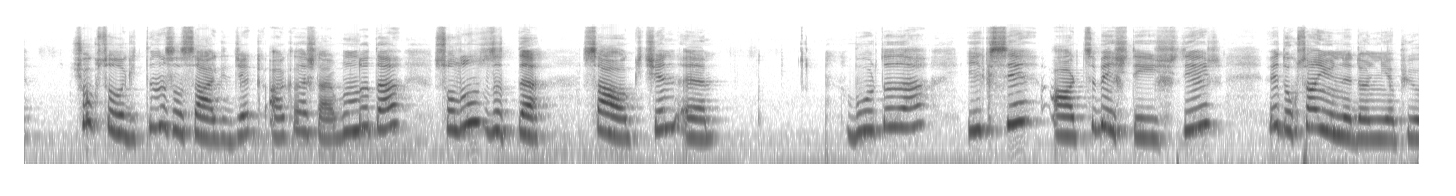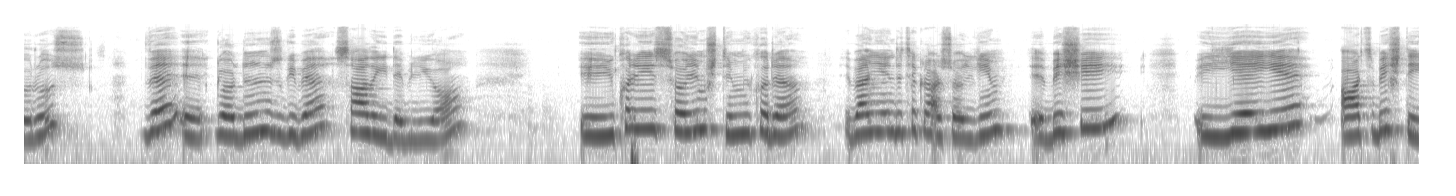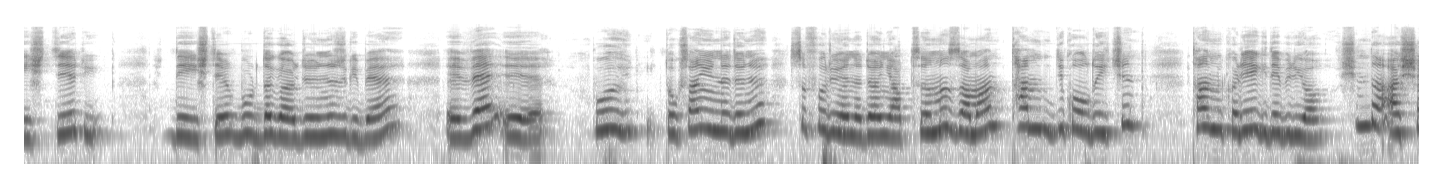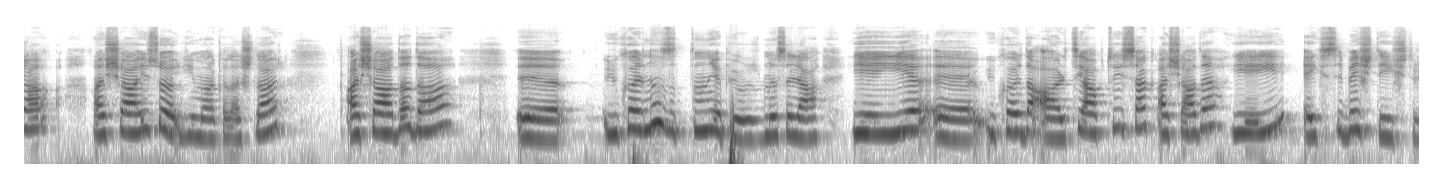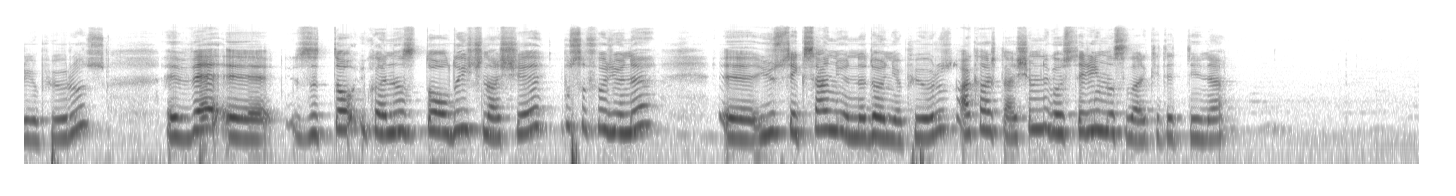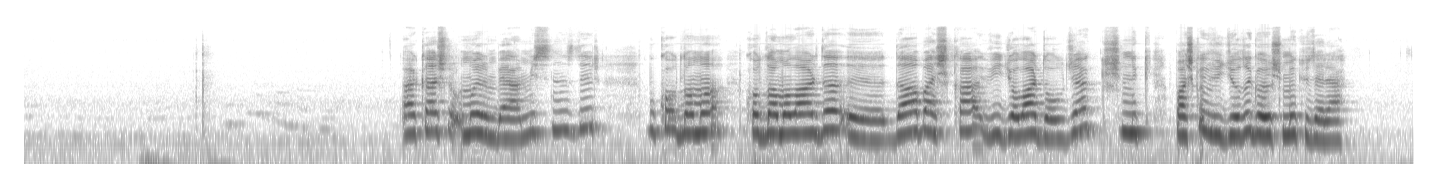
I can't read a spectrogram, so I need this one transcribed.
çok sola gitti nasıl sağa gidecek arkadaşlar. Bunda da solun zıttı sağ ok için e, Burada da x'i artı 5 değiştir ve 90 yönüne dön yapıyoruz. Ve e, gördüğünüz gibi sağda gidebiliyor. E, yukarıyı söylemiştim yukarı. E, ben yine tekrar söyleyeyim. E, 5'i e, y'yi artı 5 değiştir değiştir. Burada gördüğünüz gibi. Ve e, bu 90 yönüne dönü 0 yöne dön yaptığımız zaman tam dik olduğu için tam yukarıya gidebiliyor. Şimdi aşağı aşağıyı söyleyeyim arkadaşlar. Aşağıda da e, yukarının zıttını yapıyoruz. Mesela y'yi e, yukarıda artı yaptıysak aşağıda y'yi eksi 5 değiştir yapıyoruz. E, ve e, zıttı yukarının zıttı olduğu için aşağı bu sıfır yöne e, 180 yönüne dön yapıyoruz. Arkadaşlar şimdi göstereyim nasıl hareket ettiğini. Arkadaşlar umarım beğenmişsinizdir. Bu kodlama kodlamalarda e, daha başka videolar da olacak. Şimdi başka videoda görüşmek üzere.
